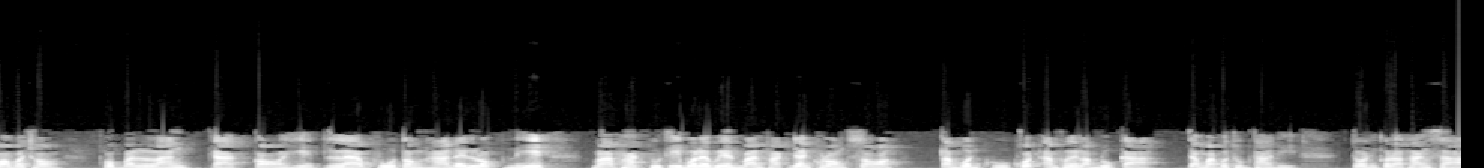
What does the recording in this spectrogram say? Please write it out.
ปปชพบว่าหลังจากก่อเหตุแล้วผู้ต้องหาได้หลบหนีมาพักอยู่ที่บริเวณบ้านพักย่านคลองสองตำบลขู่คดอำเภอลำลูกกา จังหวัดปทุมธานี จนกระทั่งสา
